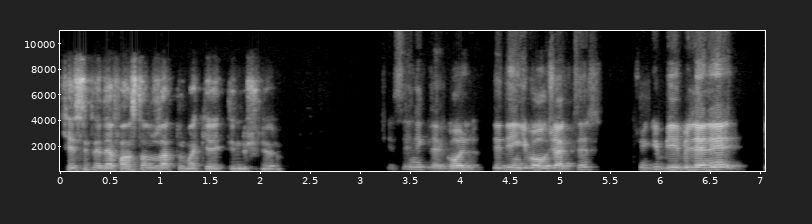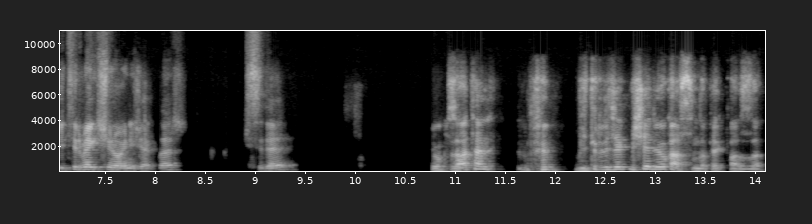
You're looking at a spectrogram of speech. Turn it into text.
kesinlikle defanstan uzak durmak gerektiğini düşünüyorum. Kesinlikle gol dediğin gibi olacaktır. Çünkü birbirlerini bitirmek için oynayacaklar. İkisi de. Yok zaten bitirilecek bir şey de yok aslında pek fazla.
